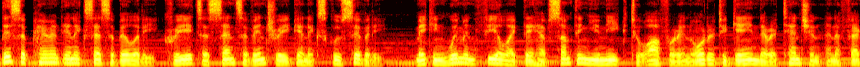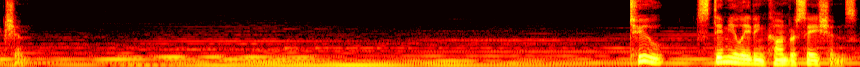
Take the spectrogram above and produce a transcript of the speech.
This apparent inaccessibility creates a sense of intrigue and exclusivity, making women feel like they have something unique to offer in order to gain their attention and affection. Two, stimulating conversations,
